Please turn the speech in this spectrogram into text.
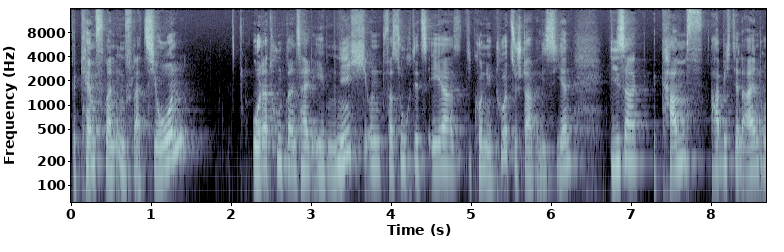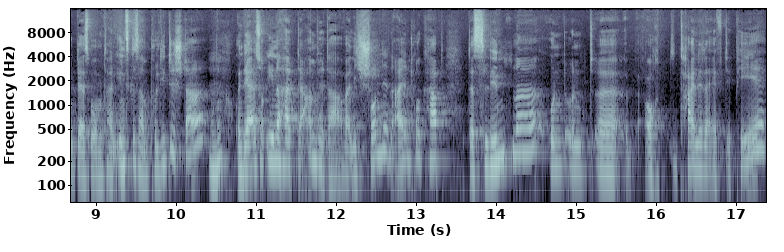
bekämpft man Inflation oder tut man es halt eben nicht und versucht jetzt eher die Konjunktur zu stabilisieren. Dieser Kampf, habe ich den Eindruck, der ist momentan insgesamt politisch da mhm. und der ist auch innerhalb der Ampel da, weil ich schon den Eindruck habe, dass Lindner und, und äh, auch Teile der FDP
